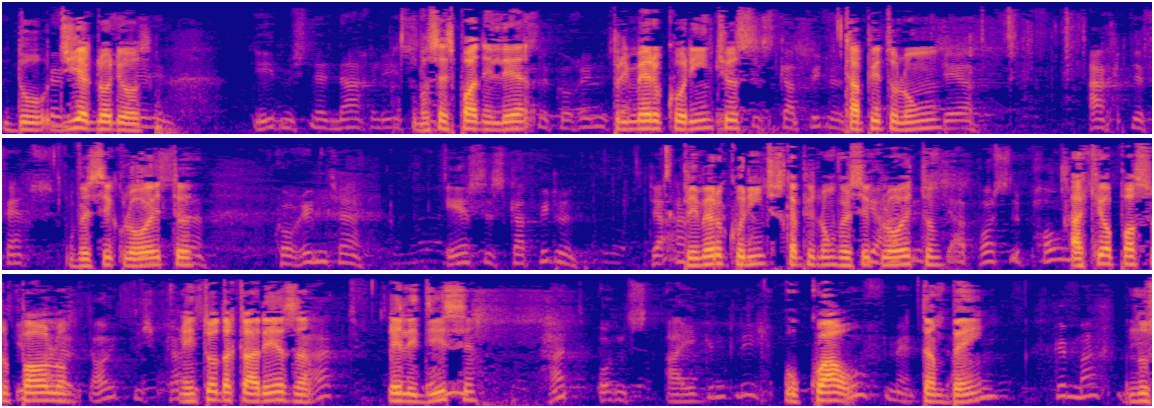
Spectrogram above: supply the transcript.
do dia glorioso, vocês podem ler 1 Coríntios, capítulo 1, der achte Vers. versículo 8. Korinther, erstes Kapitel, der achte 1 Coríntios, capítulo 1, Hier versículo hat 8. es der Apostel Paulus Aqui o apóstolo Paulo, em toda clareza, ele disse, o qual também nos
